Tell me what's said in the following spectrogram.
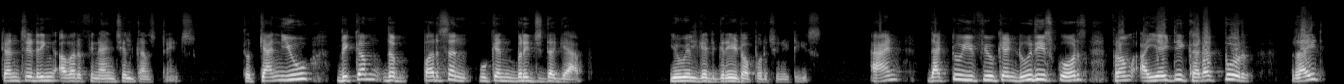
considering our financial constraints. So can you become the person who can bridge the gap? You will get great opportunities and that too if you can do this course from IIT Kharagpur right?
